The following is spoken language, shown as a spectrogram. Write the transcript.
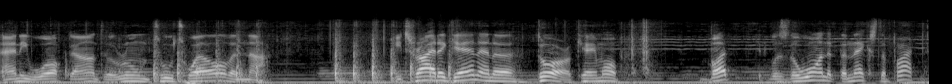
and he walked down to room 212 and knocked. He tried again, and a door came open. But it was the one at the next apartment.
